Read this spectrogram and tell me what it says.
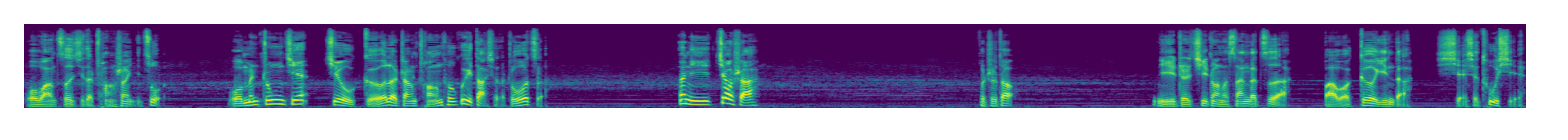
我往自己的床上一坐，我们中间就隔了张床头柜大小的桌子。那你叫啥？不知道。理直气壮的三个字把我膈应的险些吐血。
